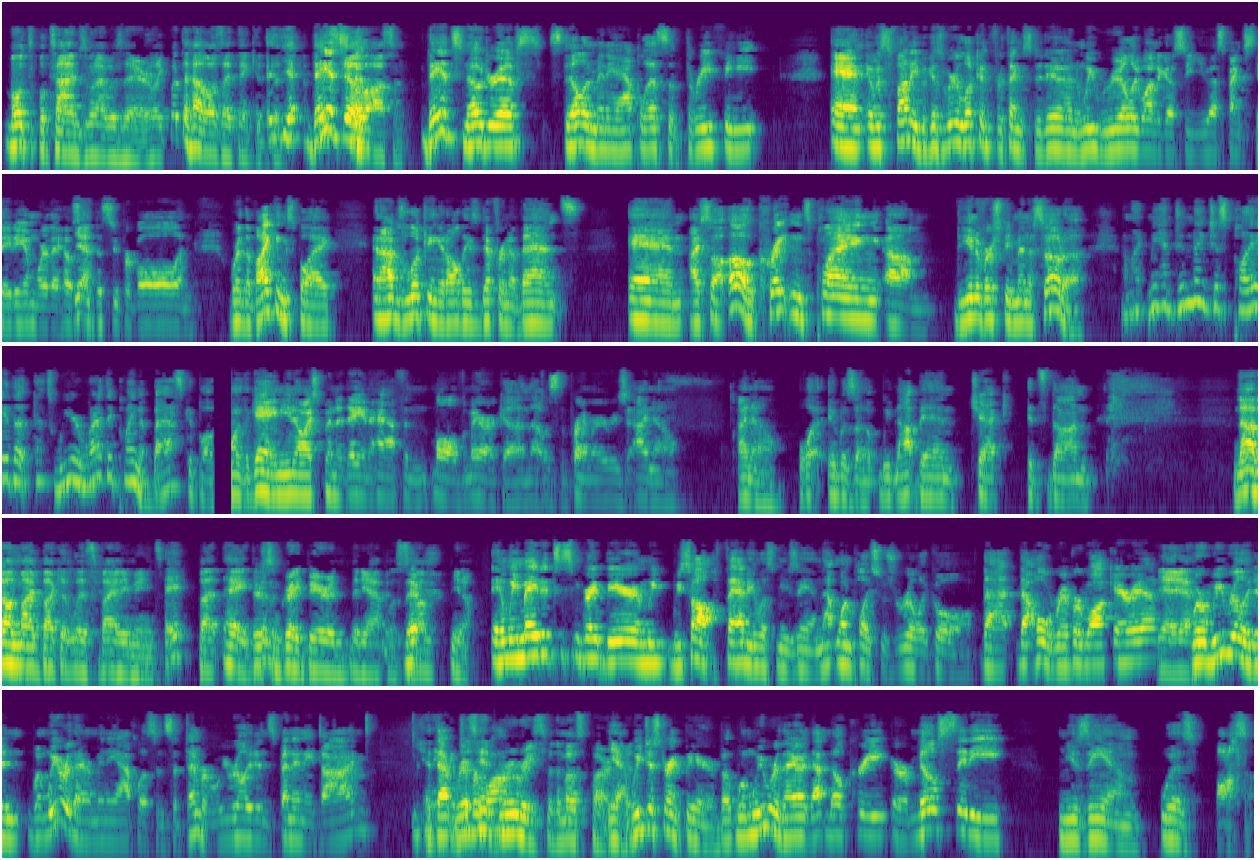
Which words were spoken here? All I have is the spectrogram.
multiple times when I was there. Like, what the hell was I thinking? But yeah, they had still snow, awesome. they had snow drifts still in Minneapolis of three feet. And it was funny because we were looking for things to do and we really wanted to go see US Bank Stadium where they hosted Yeah. the Super Bowl and where the Vikings play. And I was looking at all these different events and I saw, oh, Creighton's playing, um, the University of Minnesota. I'm like, man, didn't they just play that? That's weird. Why are they playing a basketball of the game? You know, I spent a day and a half in Mall of America and that was the primary reason. I know. I know. What it was a we've not been check. It's done. Not on my bucket list by any means. It- But hey, there's some great beer in Minneapolis. So There- I'm, you know, and we made it to some great beer and we, we saw a fabulous museum. That one place was really cool. That that whole Riverwalk area yeah, yeah. where we really didn't when we were there in Minneapolis in September, we really didn't spend any time. Yeah, at that we just hit Riverwalk? breweries for the most part. Yeah, but- we just drank beer. But when we were there, that Mill Creek or Mill City Museum was awesome.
